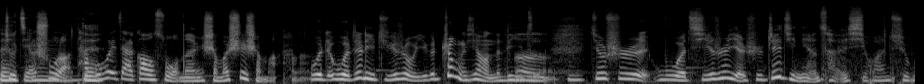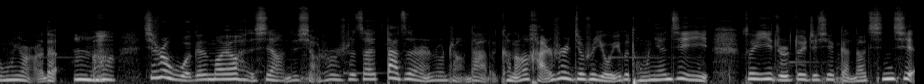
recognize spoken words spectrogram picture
就结束了，嗯对它不会再告诉我们什么是什么。我这我这里举手一个正向的例子，嗯就是我其实也是这几年才喜欢去公园的。嗯啊，其实我跟猫妖很像，就小时候是在大自然中长大的，可能还是就是有一个童年记忆，所以一直对这些感到亲切。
